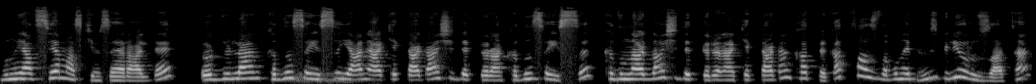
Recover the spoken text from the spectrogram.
Bunu yatsıyamaz kimse herhalde. Öldürülen kadın sayısı yani erkeklerden şiddet gören kadın sayısı kadınlardan şiddet gören erkeklerden kat ve kat fazla. Bunu hepimiz biliyoruz zaten.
